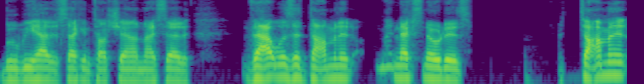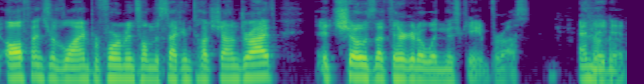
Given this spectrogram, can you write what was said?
Booby had a second touchdown. And I said, that was a dominant my next note is dominant offensive line performance on the second touchdown drive. It shows that they're going to win this game for us, and okay. they did.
